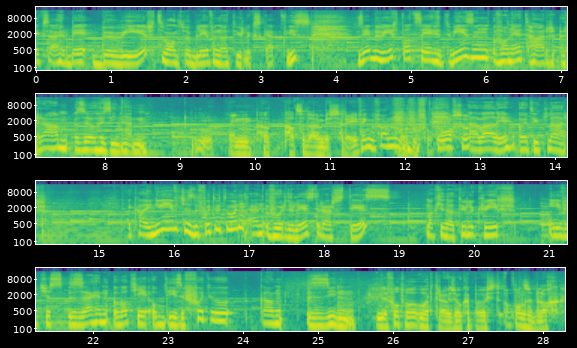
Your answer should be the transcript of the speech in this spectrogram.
ik zeg erbij beweert, want we blijven natuurlijk sceptisch. Zij beweert dat zij het wezen vanuit haar raam zou gezien hebben. Oeh, en had, had ze daar een beschrijving van? Of een foto of zo? Ah, wel, hé. Houdt u klaar. Ik ga u nu eventjes de foto tonen en voor de luisteraars thuis mag je natuurlijk weer eventjes zeggen wat jij op deze foto kan zien. De foto wordt trouwens ook gepost op onze blog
